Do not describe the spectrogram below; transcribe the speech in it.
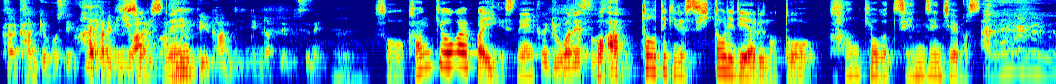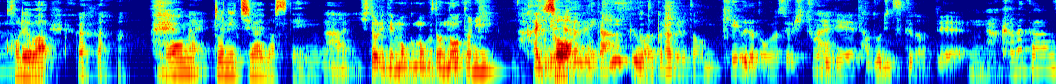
か環境として、はいアカデミーにはありますよっていう感じになってるんですよね。うんそう、環境がやっぱいいですね。環境がね、そうですね。圧倒的です。一人でやるのと環境が全然違います。これは。本当に違いますね。あ一人で黙々とノートに書いてそうやられたのと比べると。稀有だと思いますよ。一人でたどり着くなんて、はいなかなか難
